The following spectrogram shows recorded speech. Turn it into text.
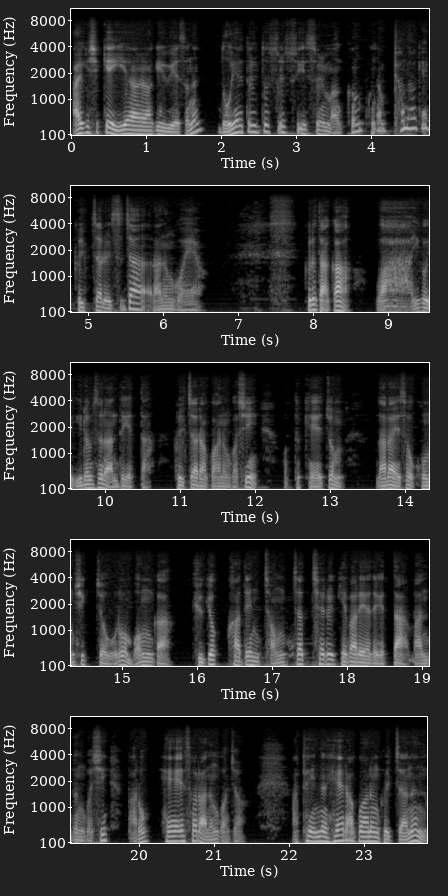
알기 쉽게 이해하기 위해서는 노예들도 쓸 수 있을 만큼 그냥 편하게 글자를 쓰자라는 거예요. 그러다가 와 이거 이러면서는 안 되겠다. 글자라고 하는 것이 어떻게 좀 나라에서 공식적으로 뭔가 규격화된 정자체를 개발해야 되겠다 만든 것이 바로 해서라는 거죠. 앞에 있는 해라고 하는 글자는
